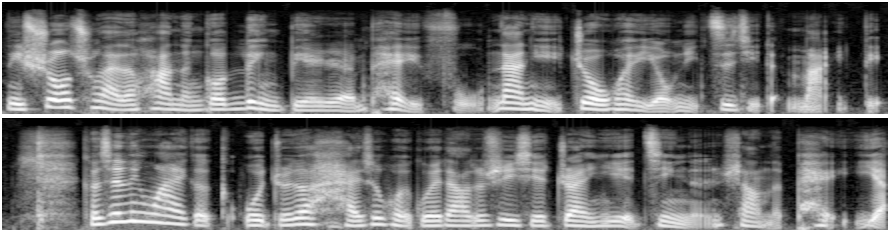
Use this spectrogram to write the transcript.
你说出来的话能够令别人佩服，那你就。会有你自己的卖点，可是另外一个，我觉得还是回归到就是一些专业技能上的培养，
